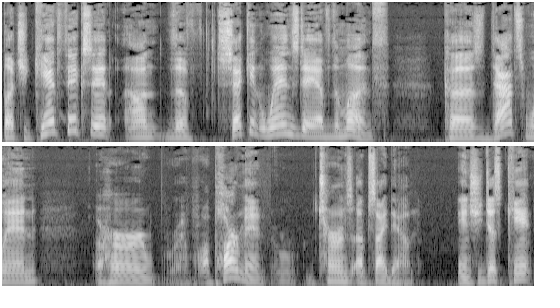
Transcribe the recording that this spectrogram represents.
But she can't fix it on the second Wednesday of the month because that's when her apartment turns upside down. And she just can't,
